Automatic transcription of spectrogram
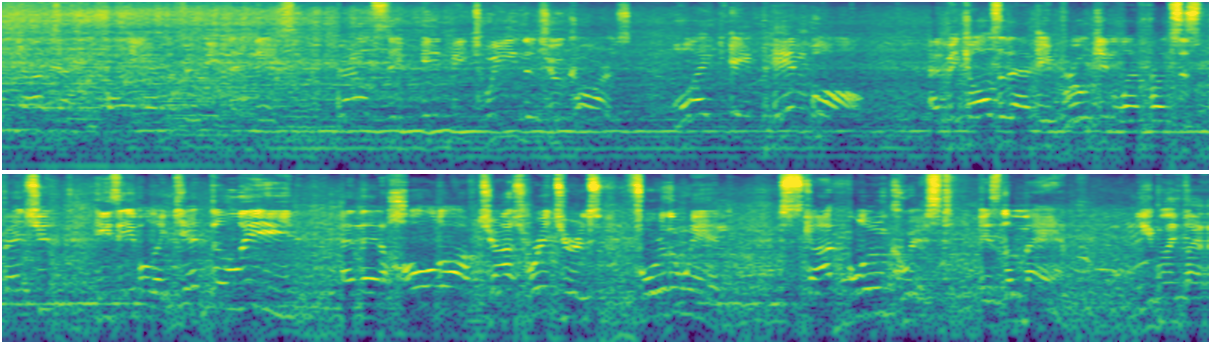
in contact with Buckingham in the 50s and Nix, bouncing in between the two cars like a pinball. And because of that, a broken left front suspension, he's able to get the lead and then hold off Josh Richards for the win. Scott Bloomquist is the man. Do you believe that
